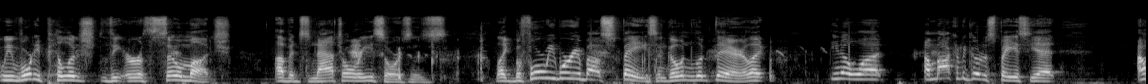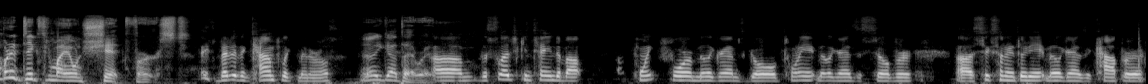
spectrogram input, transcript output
We've already pillaged the earth so much of its natural resources. Like before we worry about space and go and look there, like you know what? I'm not going to go to space yet. I'm going to dig through my own shit first. It's better than conflict minerals. Oh, you got that right. Um, the sludge contained about 0.4 milligrams gold, 28 milligrams of silver, uh, 638 milligrams of copper,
